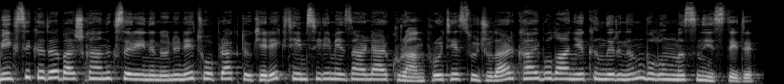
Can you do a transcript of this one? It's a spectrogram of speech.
Meksika'da başkanlık sarayının önüne toprak dökerek temsili mezarlar kuran protestocular kaybolan yakınlarının bulunmasını istedi.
